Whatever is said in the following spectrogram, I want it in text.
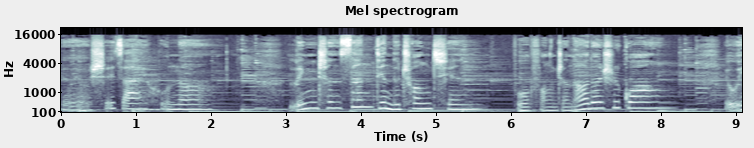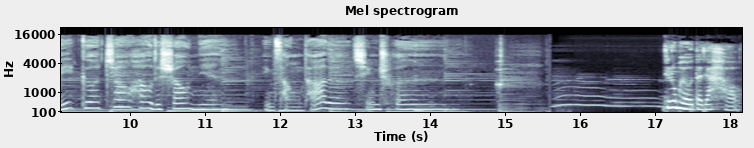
又有谁在乎呢？凌晨三点的窗前，播放着那段时光，有一个骄傲的少年，隐藏他的青春。听众朋友，大家好，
